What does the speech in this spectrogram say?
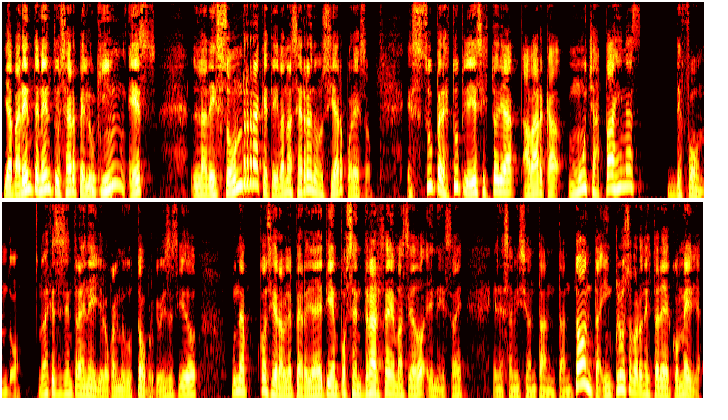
y aparentemente usar peluquín es la deshonra que te van a hacer renunciar por eso. Es súper estúpido y esa historia abarca muchas páginas de fondo. No es que se centra en ello, lo cual me gustó, porque hubiese sido una considerable pérdida de tiempo centrarse demasiado en esa, en esa misión tan, tan tonta, incluso para una historia de comedia.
